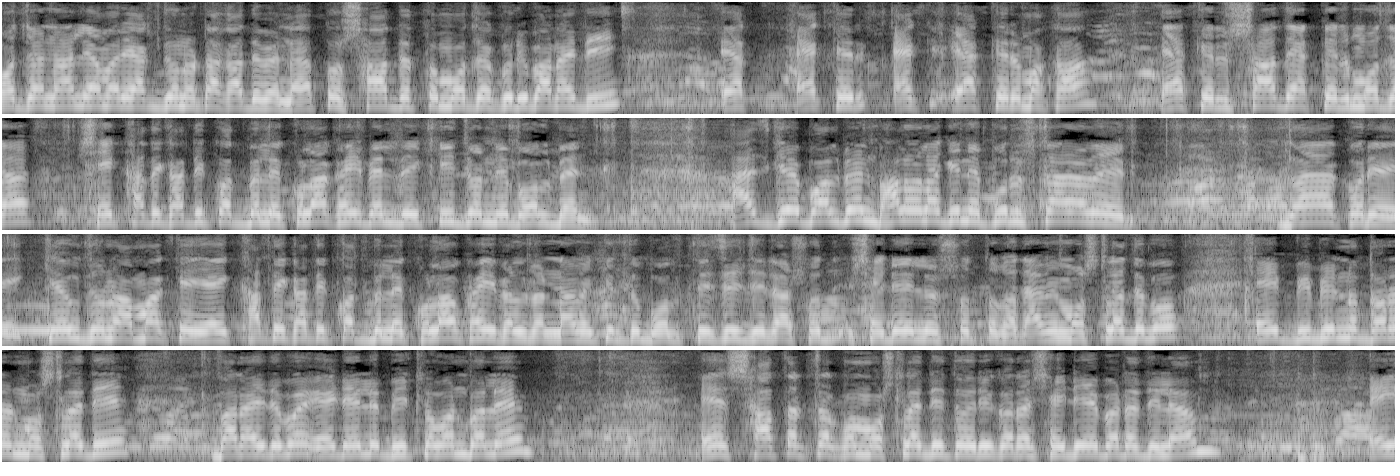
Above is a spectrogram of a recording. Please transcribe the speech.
মজা না হলে আমার একজনও টাকা দেবে না। এত স্বাদ, এত মজা করে বানাই দিই। এক, একের এক, একের মাখা, একের স্বাদ, একের মজা। সেই খাতে খাতে কদবেলে খোলা খাই ফেলবে কী জন্য বলবেন? আজকে বলবেন, ভালো লাগে না পুরস্কার হবে দয়া করে কেউ যেন আমাকে এই খাতে খাতে কদবেলে খোলাও খাই ফেলবেন না, আমি কিন্তু বলতেছি যেটা সেটাই হলো সত্য কথা। আমি মশলা দেবো, এই বিভিন্ন ধরনের মশলা দিয়ে বানাই দেবো। এটা হলো বিট লবণ বলে। এই সাত আট রকম মশলা দিয়ে তৈরি করা, সেইটাই এবারে দিলাম। এই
